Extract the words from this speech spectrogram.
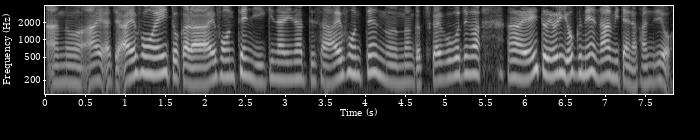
あの、I、あ、じゃ iPhone8 から iPhone X にいきなりなってさ、iPhone X のなんか使い心地が、あ8より良くねえな、みたいな感じよ。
